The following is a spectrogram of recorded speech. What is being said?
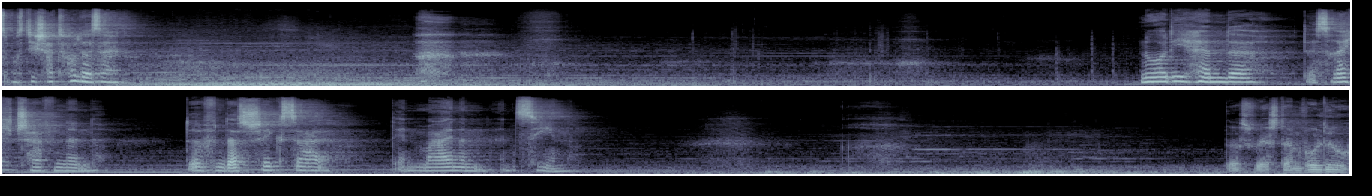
Das muss die Schatulle sein. Nur die Hände des Rechtschaffenen dürfen das Schicksal den meinen entziehen. Das wärst dann wohl du.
